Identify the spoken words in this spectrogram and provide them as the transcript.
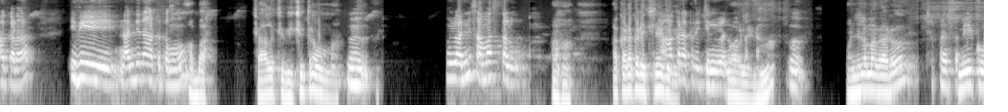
అక్కడ. ఇది నంది నాటకము. అబ్బా చాలా విచిత్రం అమ్మా. ఇవన్నీ సంస్థలు. ఆహా. అక్కడక్కడ ఇచ్చినట్టు అక్కడక్కడ ఇచ్చినవి. మంజులమ్మ గారు మీకు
